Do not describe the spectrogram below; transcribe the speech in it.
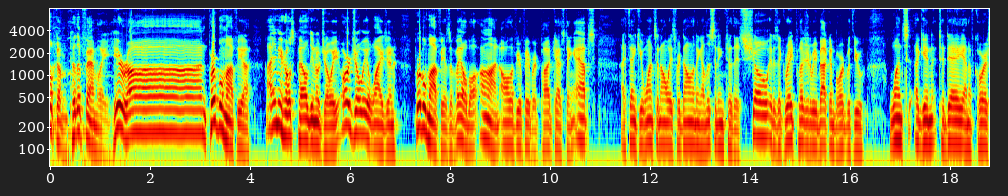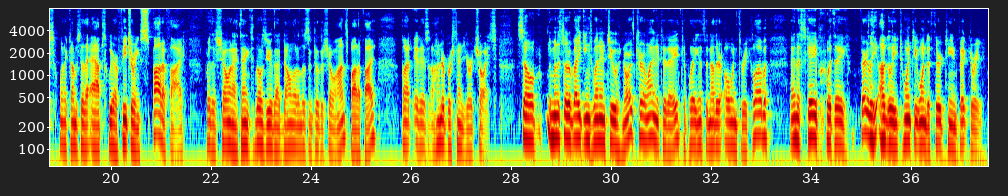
Welcome to the family here on Purple Mafia. I am your host, Paladino Joey, or Joey Awajan. Purple Mafia is available on all of your favorite podcasting apps. I thank you once and always for downloading and listening to this show. It is a great pleasure to be back on board with you once again today. And of course, when it comes to the apps, we are featuring Spotify for the show. And I thank those of you that download and listen to the show on Spotify, but it is 100% your choice. So the Minnesota Vikings went into North Carolina today to play against another 0 3 club and escape with a fairly ugly 21 13 victory.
